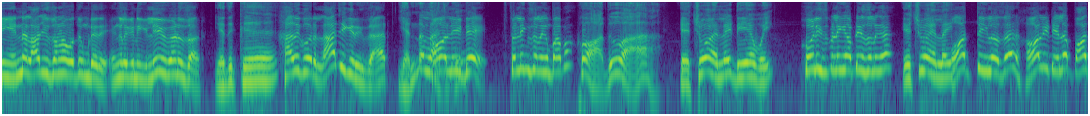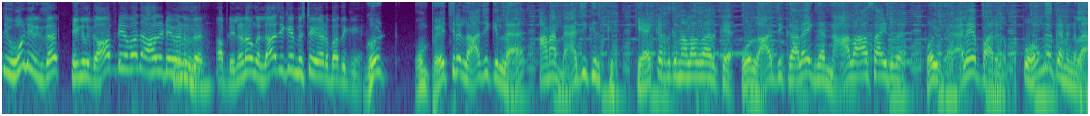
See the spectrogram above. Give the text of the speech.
நீங்க என்ன லாஜிக் சொன்னாலும் ஒத்துக்க முடியாது. எங்களுக்கு நீங்க லீவ் வேணும் சார் எதுக்கு? அதுக்கு ஒரு லாஜிக் இருக்கு சார் என்ன? ஹாலிடே ஸ்பெல்லிங் சொல்லுங்க பாப்பா. ஓ அதுவா? H O L I D A Y holy spelling அப்படியே சொல்லுங்க. ஹெச்ஓ எல்ஐ பாத்தீங்களா சார்? ஹாலிடேல பாதி ஹோலி இருக்கு சார். எங்களுக்கு ஆஃப் டேவாது ஹாலிடே வேணும் சார். அப்படி இல்லைன்னா உங்க லாஜிக்கே மிஸ்டேக் ஆயிடும் பாத்துக்கங்க. குட் உன் பேச்சுல லாஜிக் இல்ல. ஆனா மேஜிக் இருக்கு. கேட்கறதுக்கு நல்லா தான் இருக்கு. உன் லாஜிக்கால இங்க நாலு ஆசை ஆயிடுவேன். போய் வேலையை பாருங்க. போங்க கண்ணுங்களா.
